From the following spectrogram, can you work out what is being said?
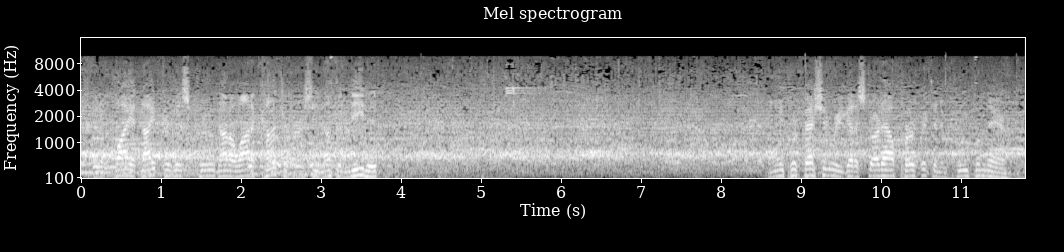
It's been a quiet night for this crew. Not a lot of controversy. Nothing needed. Only profession where you got to start out perfect and improve from there.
